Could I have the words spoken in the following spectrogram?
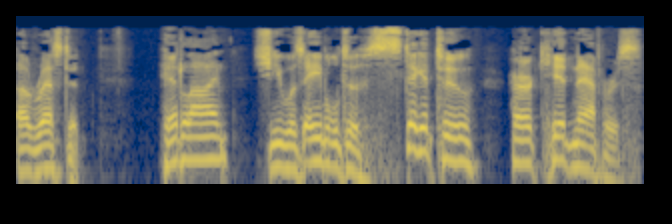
arrested. Headline, she was able to stick it to her kidnappers.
